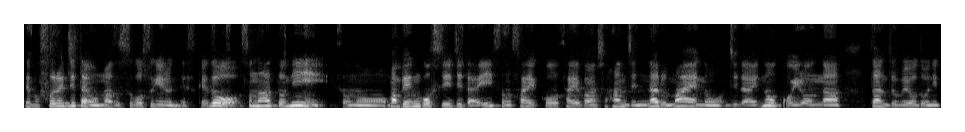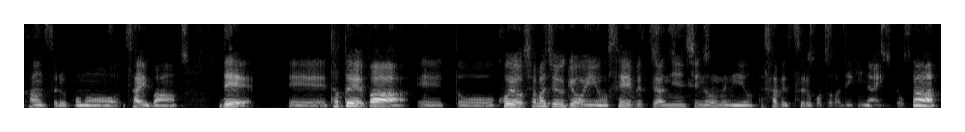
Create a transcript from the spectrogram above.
でもそれ自体もまずすごすぎるんですけどその後にその、まあ、弁護士時代その最高裁判所判事になる前の時代のこういろんな男女平等に関するこの裁判で、えー例えば、えー、と雇用者は従業員を性別や妊娠の有無によって差別することができないとか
